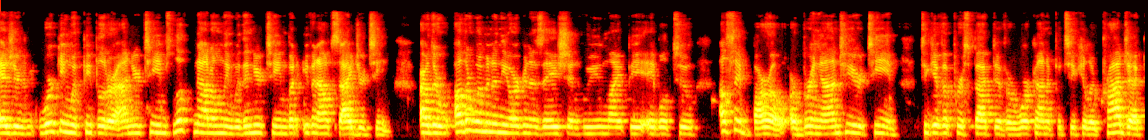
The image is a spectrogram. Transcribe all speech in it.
as you're working with people that are on your teams, look not only within your team, but even outside your team. Are there other women in the organization who you might be able to I'll say borrow or bring onto your team to give a perspective or work on a particular project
